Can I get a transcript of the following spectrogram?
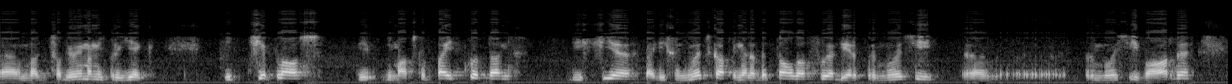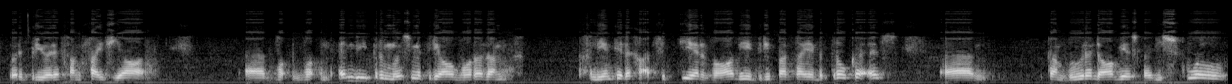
um, wat sal deelneem aan die projek. Die vier plaas, die die maatskappy koop dan die vee by die genootskap en hulle betaal daarvoor deur promosie uh promosiewaarde oor 'n periode van 5 jaar uh in die promosiemateriaal word dan geleenthede geadverteer waar die drie partye betrokke is. Ehm uh, kan boere daar wees by die skool,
